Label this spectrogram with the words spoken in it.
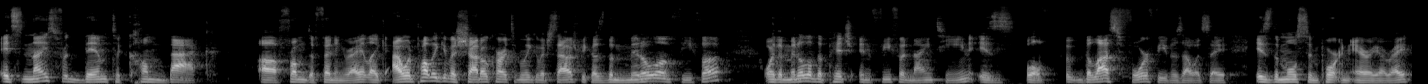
it's nice for them to come back uh, from defending, right? Like I would probably give a shadow card to Milinkovic Savic because the middle of FIFA or the middle of the pitch in FIFA 19 is well the last four FIFAs I would say is the most important area, right?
